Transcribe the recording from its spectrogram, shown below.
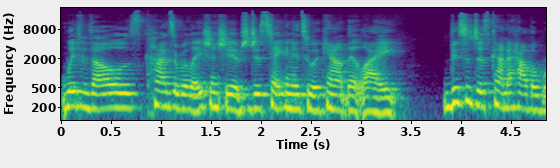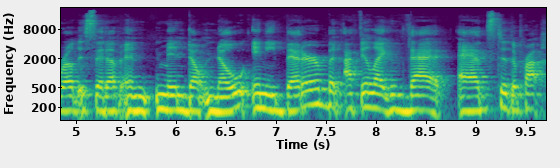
with those kinds of relationships just taking into account that like this is just kind of how the world is set up and men don't know any better but i feel like that adds to the problem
